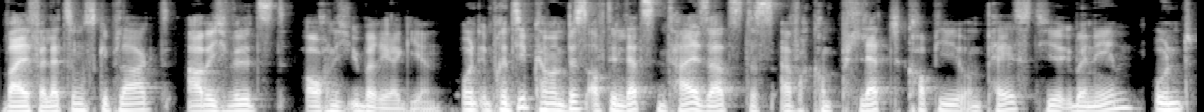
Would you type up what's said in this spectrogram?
weil verletzungsgeplagt, aber ich will jetzt auch nicht überreagieren. Und im Prinzip kann man bis auf den letzten Teilsatz das einfach komplett Copy und Paste hier übernehmen und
